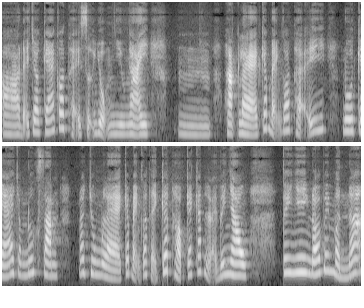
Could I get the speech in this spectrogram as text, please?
uh, để cho cá có thể sử dụng nhiều ngày. Um, hoặc là các bạn có thể nuôi cá trong nước xanh. Nói chung là các bạn có thể kết hợp các cách lại với nhau. Tuy nhiên đối với mình á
